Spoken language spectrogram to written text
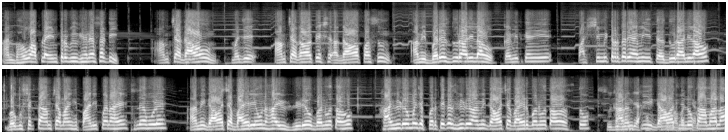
आणि भाऊ आपला इंटरव्ह्यू घेण्यासाठी आमच्या गावाहून म्हणजे आमच्या गावापेक्षा गावापासून आम्ही बरेच दूर आलेलो आहोत. कमीत कमी पाचशे मीटर तरी आम्ही इथं दूर आलेलो आहोत. बघू शकता आमच्या मागे पाणी पण आहे असल्यामुळे आम्ही गावाच्या बाहेर येऊन हा व्हिडिओ बनवत आहोत. हा व्हिडिओ म्हणजे प्रत्येकच व्हिडिओ आम्ही गावाच्या बाहेर बनवत असतो. कारण की गावातली लोक. आम्हाला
